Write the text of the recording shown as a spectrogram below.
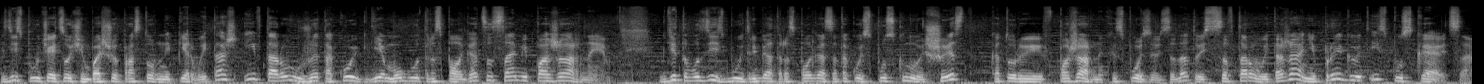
Здесь получается очень большой просторный первый этаж и второй уже такой, где могут располагаться сами пожарные. Где-то вот здесь будет, ребята, располагаться такой спускной шест, который в пожарных используется, да, то есть со второго этажа они прыгают и спускаются.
